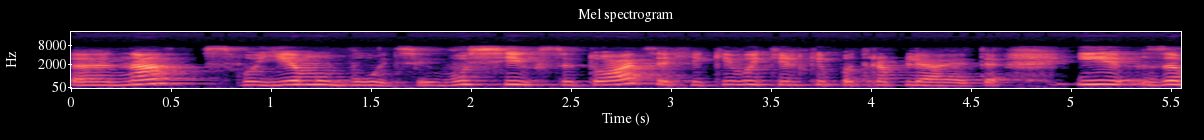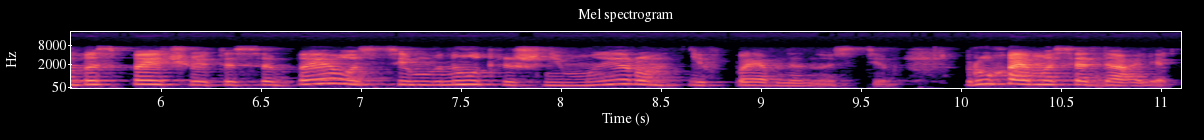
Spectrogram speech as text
е, на своєму боці, в усіх ситуаціях, які ви тільки потрапляєте, і забезпечуєте себе ось цим внутрішнім миром і впевненості. Рухаємося далі.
